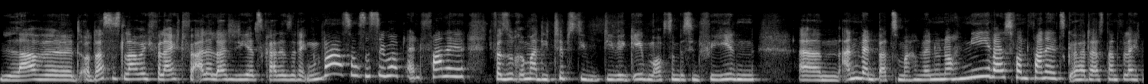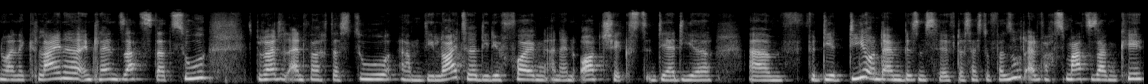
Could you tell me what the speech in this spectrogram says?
Love it. Und das ist, glaube ich, vielleicht für alle Leute, die jetzt gerade so denken, was, was ist überhaupt ein Funnel? Ich versuche immer die Tipps, die, die wir geben, auch so ein bisschen für jeden ähm, anwendbar zu machen. Wenn du noch nie was von Funnels gehört hast, dann vielleicht nur eine kleine, einen kleinen Satz dazu. Das bedeutet einfach, dass du ähm, die Leute, die dir folgen, an einen Ort schickst, der dir ähm, für dir, dir und deinem Business hilft. Das heißt, du versuchst einfach smart zu sagen, okay,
